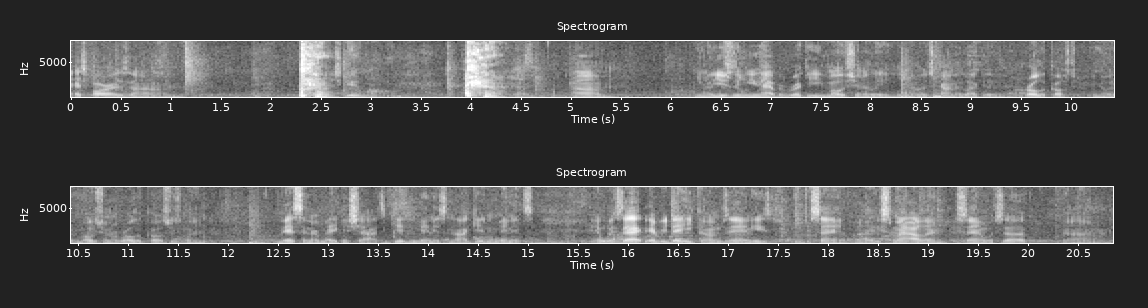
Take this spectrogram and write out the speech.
as far as um, excuse me. um, you know, usually when you have a rookie emotionally, you know, it's kind of like a roller coaster. You know, emotional roller coasters when missing or making shots, getting minutes, not getting minutes. And with Zach, every day he comes in, he's he's the same. You know, he's smiling, saying what's up. Um,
